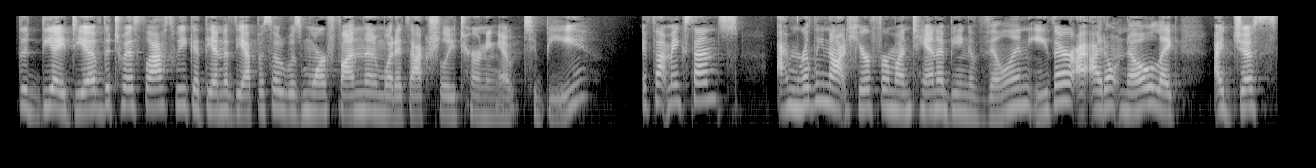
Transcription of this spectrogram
the, the idea of the twist last week at the end of the episode was more fun than what it's actually turning out to be, if that makes sense. I'm really not here for Montana being a villain either. I, I don't know. Like, I just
